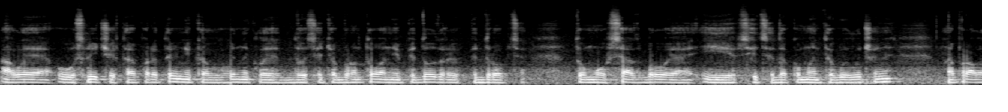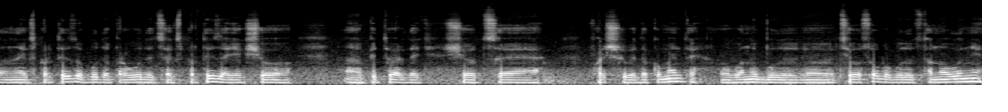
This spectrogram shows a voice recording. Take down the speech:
але у слідчих та оперативників виникли досить обґрунтовані підозри в підробці. Тому вся зброя і всі ці документи вилучені, направлені на експертизу, буде проводитися експертиза. Якщо е, підтвердять, що це фальшиві документи, вони будуть, е, ці особи будуть встановлені,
